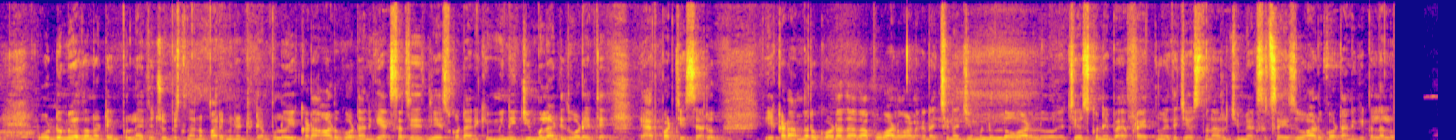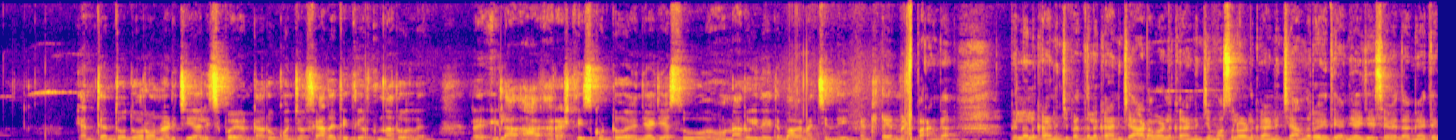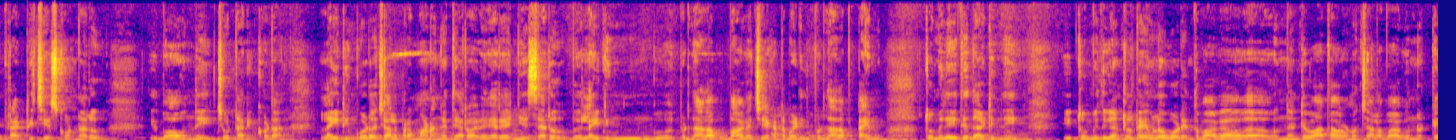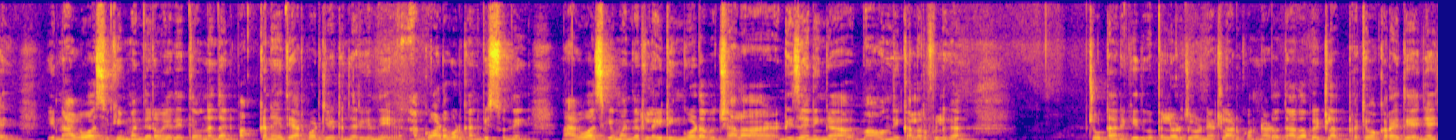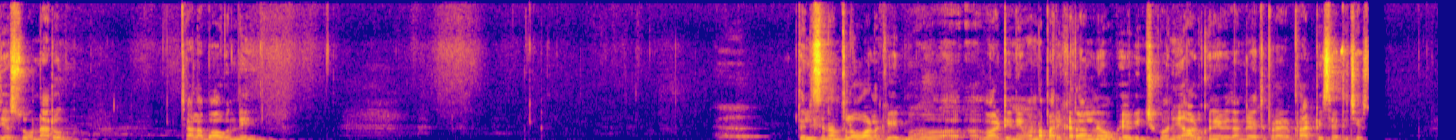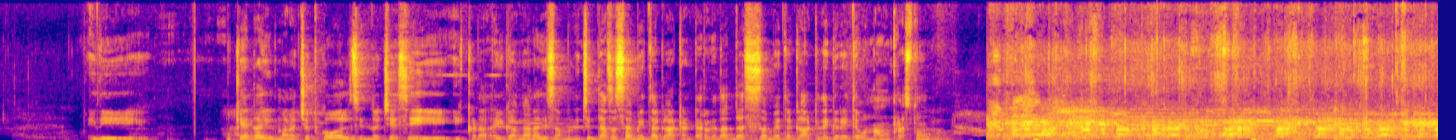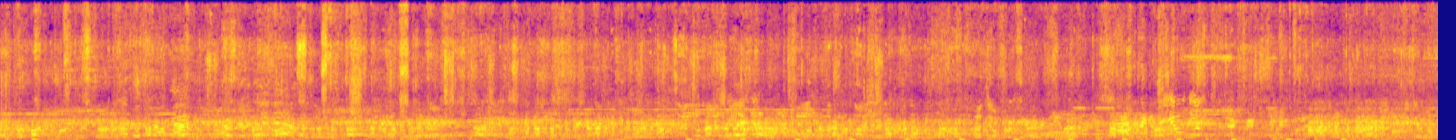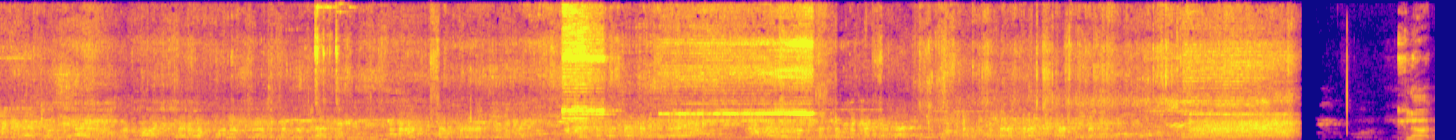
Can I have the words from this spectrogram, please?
ఒడ్డు మీద ఉన్న టెంపుల్ని అయితే చూపిస్తున్నాను. Permanent temple. ఇక్కడ ఆడుకోవడానికి ఎక్సర్సైజ్ చేసుకోవడానికి మినీ జిమ్ లాంటిది కూడా అయితే ఏర్పాటు చేశారు. ఇక్కడ అందరూ కూడా దాదాపు వాళ్ళు వాళ్ళకి నచ్చిన జిమ్లలో వాళ్ళు చేసుకునే ప్రయత్నం అయితే చేస్తున్నారు. జిమ్ ఎక్సర్సైజ్ ఆడుకోవడానికి పిల్లలు. ఎంతెంతో దూరం నడిచి అలిసిపోయి ఉంటారు కొంచెం సేదైతే తీరుతున్నారు. ఇలా రెస్ట్ తీసుకుంటూ ఎంజాయ్ చేస్తూ ఉన్నారు. ఇదైతే బాగా నచ్చింది ఎంటర్టైన్మెంట్ పరంగా. పిల్లల కాడి నుంచి పెద్దల కాడి నుంచి ఆడవాళ్ళ కాడి నుంచి ముసలివాళ్ళ కాడి నుంచి అందరూ అయితే ఎంజాయ్ చేసే విధంగా అయితే ప్రాక్టీస్ చేసుకుంటున్నారు. ఇది బాగుంది చూడటానికి కూడా. లైటింగ్ కూడా చాలా బ్రహ్మాండంగా అయితే అరేంజ్ చేశారు. లైటింగ్ ఇప్పుడు దాదాపు బాగా చీకట పడింది. ఇప్పుడు దాదాపు టైం తొమ్మిది అయితే దాటింది. ఈ తొమ్మిది గంటల టైంలో కూడా ఇంత బాగా ఉందంటే వాతావరణం చాలా బాగున్నట్టే. ఈ నాగవాసుకి మందిరం ఏదైతే ఉందో దాని పక్కన అయితే ఏర్పాటు చేయడం జరిగింది. ఆ గోడ కూడా కనిపిస్తుంది. నాగవాసుకి మందిరం లైటింగ్ కూడా చాలా డిజైనింగ్గా బాగుంది కలర్ఫుల్గా చూడటానికి ఇదిగో పిల్లడు చూడండి ఎట్లా ఆడుకుంటున్నాడు. దాదాపు ఇట్లా ప్రతి ఒక్కరు అయితే ఎంజాయ్ చేస్తూ ఉన్నారు. చాలా బాగుంది. తెలిసినంతలో వాళ్ళకి వాటిని ఉన్న పరికరాలని ఉపయోగించుకొని ఆడుకునే విధంగా అయితే ప్రా- ప్రాక్టీస్ అయితే చేస్తూ ఇది ముఖ్యంగా ఇది మనం చెప్పుకోవాల్సింది వచ్చేసి ఇక్కడ ఈ గంగానది సంబంధించి దశ సమేత ఘాట్ అంటారు కదా. దశ సమేత ఘాట్ దగ్గర అయితే ఉన్నాము ప్రస్తుతం. ఇలా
